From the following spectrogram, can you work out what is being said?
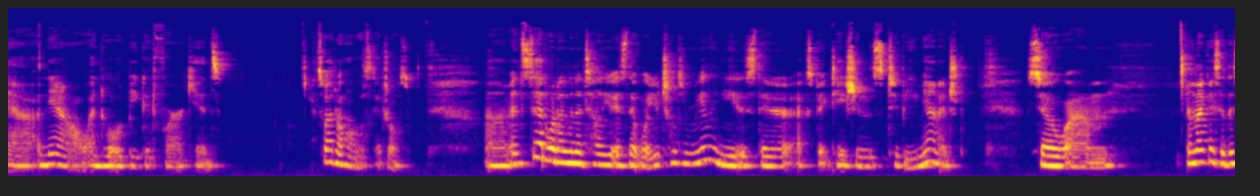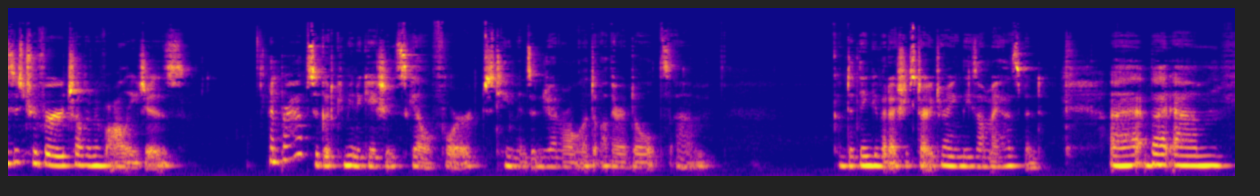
uh, now and what would be good for our kids. So I don't hold schedules. Um, instead, what I'm going to tell you is that what your children really need is their expectations to be managed. So, um, and like I said, this is true for children of all ages, and perhaps a good communication skill for just humans in general and other adults. Um, come to think of it, I should start trying these on my husband. Uh, but um,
